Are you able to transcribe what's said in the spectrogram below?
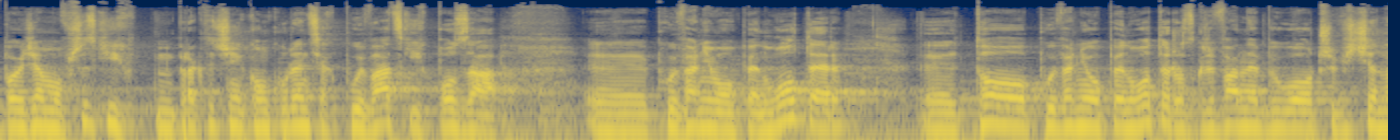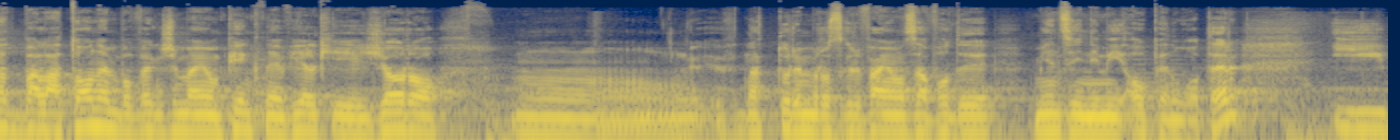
powiedziałem o wszystkich praktycznie konkurencjach pływackich poza e, pływaniem open water. E, to pływanie open water rozgrywane było oczywiście nad Balatonem, bo Węgrzy mają piękne, wielkie jezioro, mm, nad którym rozgrywają zawody m.in. open water. I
